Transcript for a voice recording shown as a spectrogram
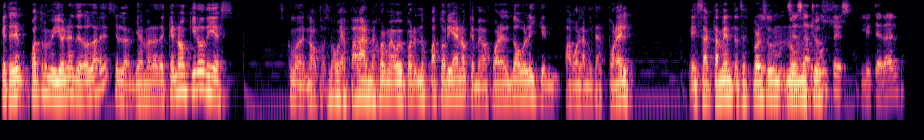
que tiene 4 millones de dólares, y la llamaron de que no, quiero 10. Es como, de, no, pues no voy a pagar, mejor me voy por un ecuatoriano que me va a jugar el doble y que pago la mitad por él. Exactamente, entonces por eso no César muchos. Montes, literal.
